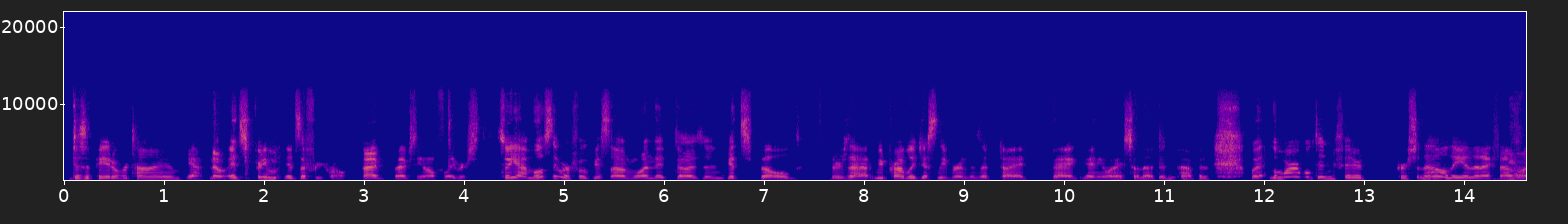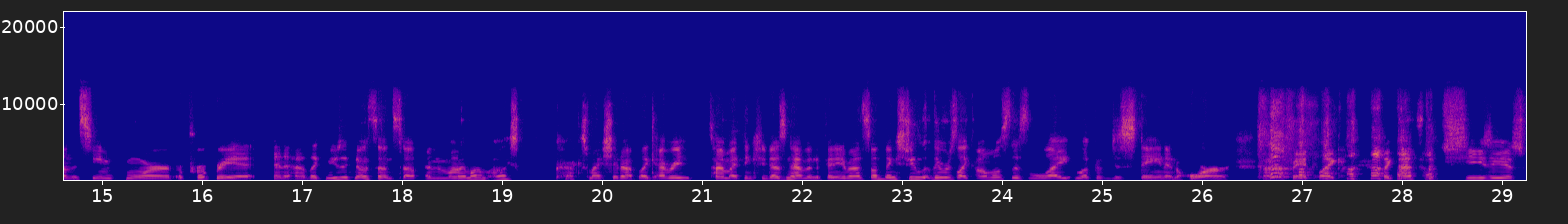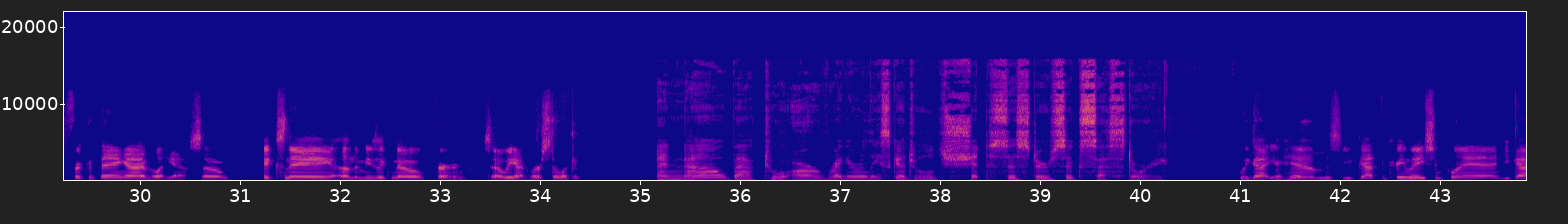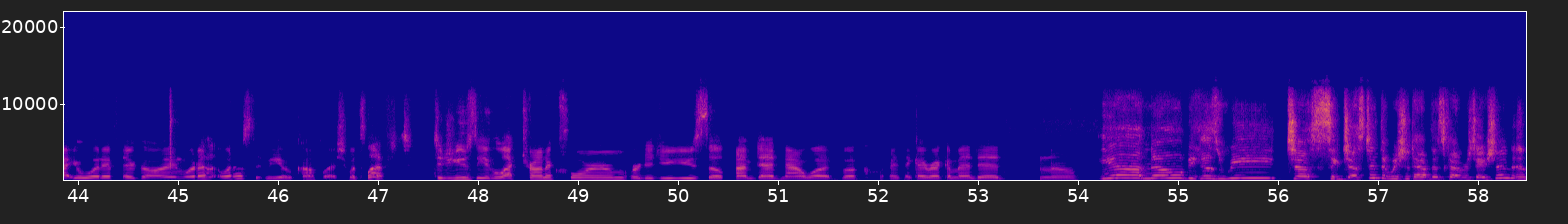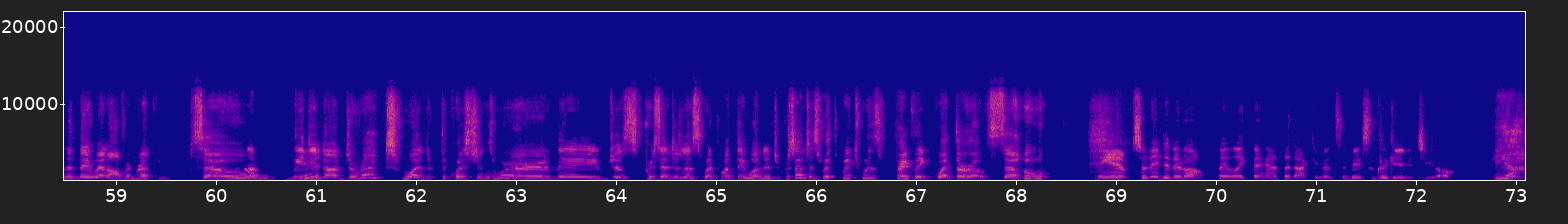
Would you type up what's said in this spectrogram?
dissipate over time. Yeah, no, it's pretty it's a free for all. I've I've seen all flavors. So yeah, mostly we're focused on one that doesn't get spilled. There's that. We'd probably just leave her in the zip tied bag anyway, so that didn't happen. But the marble didn't fit her personality. And then I found Yeah. one that seemed more appropriate and it had like music notes and stuff. And my mom always cracks my shit up. Like every time I think she doesn't have an opinion about something, she there was like almost this light look of disdain and horror on her face. Like like that's the cheesiest freaking thing I've like yeah. So Ixnay on the music note urn. So we got we're still looking. And now back to our regularly scheduled Shit Sister success story. We got your hymns, you got the cremation plan, you got your what if they're going. What el- what else did we accomplish? What's left? Did you use the electronic form or did you use the I'm dead now what book I think I recommended? No. Yeah, no, because we just suggested that we should have this conversation and then they went off and running. So we good. did not direct what the questions were. They just presented us with what they wanted to present us with, which was frankly quite thorough. So Damn. So they did it all. They like they had the documents and basically gave it to you all. yeah,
